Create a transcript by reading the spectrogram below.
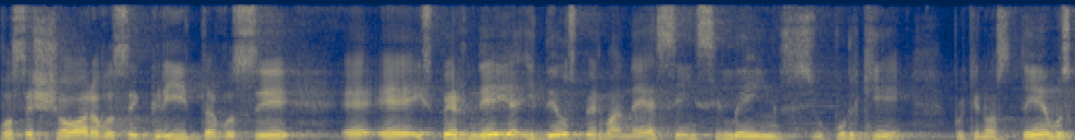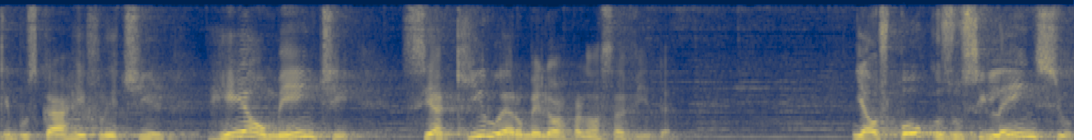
Você chora, você grita, você é, é, esperneia e Deus permanece em silêncio. Por quê? Porque nós temos que buscar refletir realmente se aquilo era o melhor para a nossa vida. E aos poucos o silêncio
